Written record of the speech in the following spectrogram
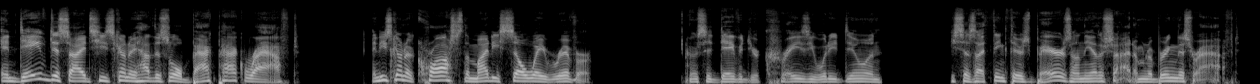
and Dave decides he's going to have this little backpack raft and he's going to cross the mighty Selway River. I said, David, you're crazy. What are you doing? He says, I think there's bears on the other side. I'm going to bring this raft.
